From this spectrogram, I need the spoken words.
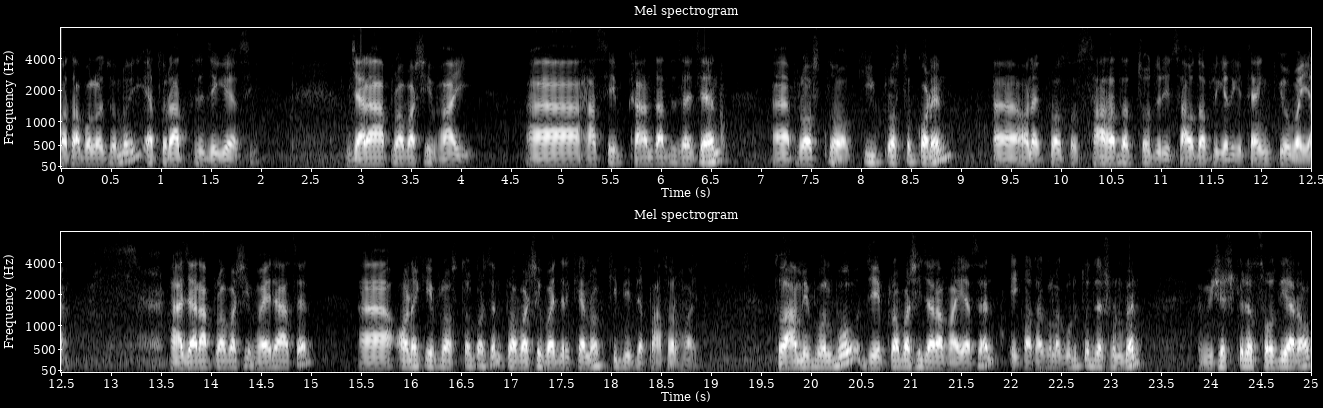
কথা বলার জন্যই এত রাত্রে জেগে আছি। যারা প্রবাসী ভাই হাসিব খান, জানতে চাইছেন প্রশ্ন, কি প্রশ্ন করেন? অনেক প্রশ্ন। সাহাদাত চৌধুরী, সাউথ আফ্রিকা থেকে থ্যাংক ইউ ভাইয়া। যারা প্রবাসী ভাইরা আছেন অনেকেই প্রশ্ন করছেন, প্রবাসী ভাইদের কেন কিডনিতে পাথর হয়? তো আমি বলব যে প্রবাসী যারা ভাই আছেন, এই কথাগুলো গুরুত্ব দিয়ে শুনবেন। বিশেষ করে সৌদি আরব,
